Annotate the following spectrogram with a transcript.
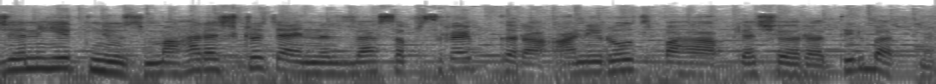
जनहित न्यूज महाराष्ट्र चॅनलला सबस्क्राईब करा आणि रोज पहा आपल्या शहरातील बातम्या.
